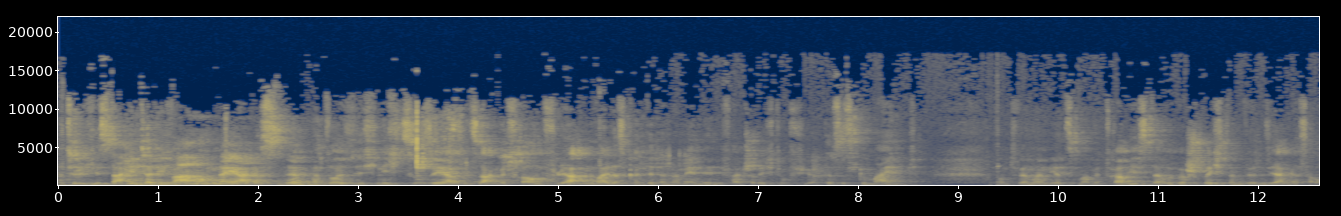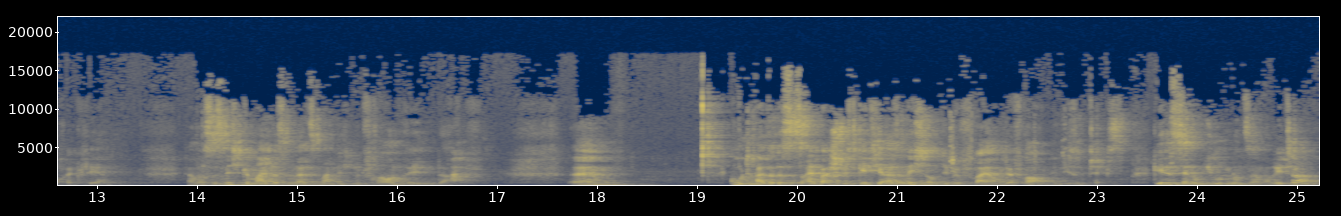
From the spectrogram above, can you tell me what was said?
Natürlich ist dahinter die Warnung, naja, das, ne, man soll sich nicht zu sehr sozusagen mit Frauen flirten, weil das könnte dann am Ende in die falsche Richtung führen. Das ist gemeint. Und wenn man jetzt mal mit Rabbis darüber spricht, dann würden sie einem das auch erklären. Ja, aber es ist nicht gemeint, dass man als Mann nicht mit Frauen reden darf. Ähm, gut, also das ist ein Beispiel. Es geht hier also nicht um die Befreiung der Frauen in diesem Text. Geht es denn um Juden und Samariter?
